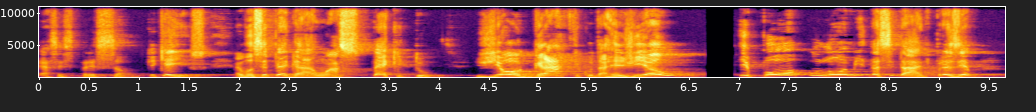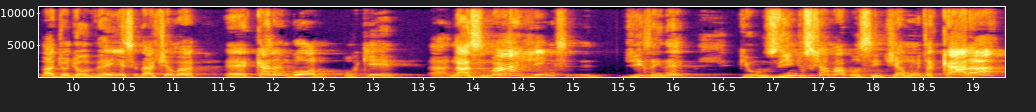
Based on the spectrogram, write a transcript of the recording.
essa expressão. O que, que é isso? É você pegar um aspecto geográfico da região e pôr o nome da cidade. Por exemplo, lá de onde eu venho, a cidade chama é, Carangola, porque nas margens, dizem, né, que os índios chamavam assim, tinha muita cará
